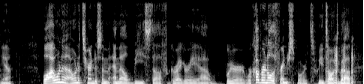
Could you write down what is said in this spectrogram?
yeah well i want to i want to turn to some mlb stuff gregory uh, we're we're covering all the fringe sports we talked about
